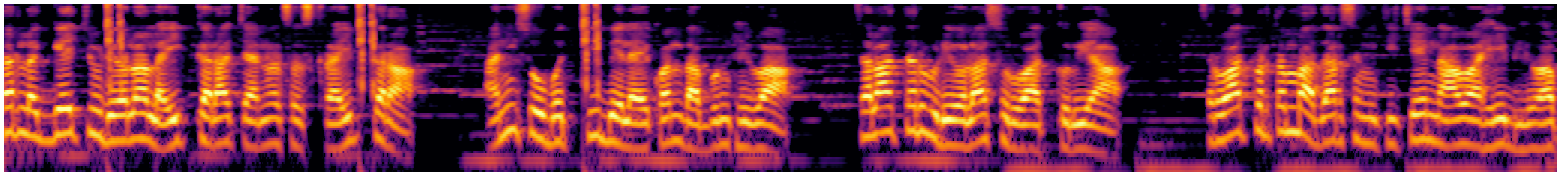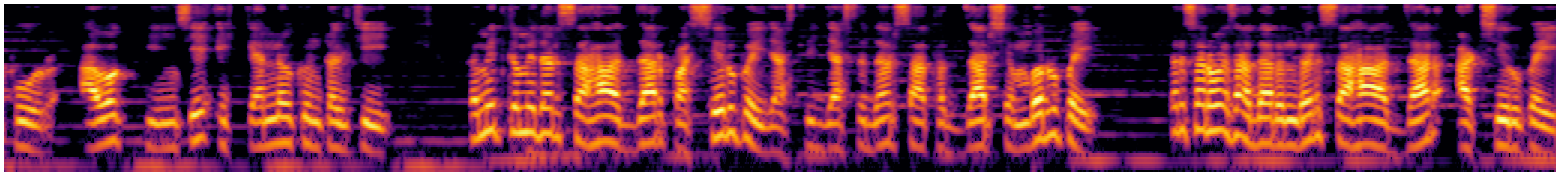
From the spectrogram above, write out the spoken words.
तर लगेच व्हिडिओला लाईक करा चॅनल सबस्क्राईब करा आणि सोबतची बेलायकॉन दाबून ठेवा. चला तर व्हिडिओला सुरुवात करूया. सर्वात प्रथम बाजार समितीचे नाव आहे भिवापूर. आवक तीनशे एक्क्याण्णव क्विंटलची. कमीत कमी दर सहा हजार पाचशे रुपये जास्तीत जास्त दर सात हजार शंभर रुपये तर सर्वसाधारण दर सहा हजार आठशे रुपये.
